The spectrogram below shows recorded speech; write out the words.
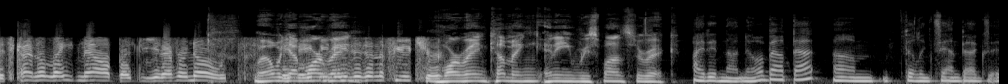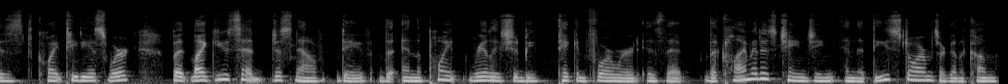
It's kind of late now, but you never know. Well, we They got more rain. in the future. More rain coming. Any response to Rick? I did not know about that. Um, filling sandbags is quite tedious work. But like you said just now, Dave, the, and the point really should be taken forward is that the climate is changing and that these storms are going to come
